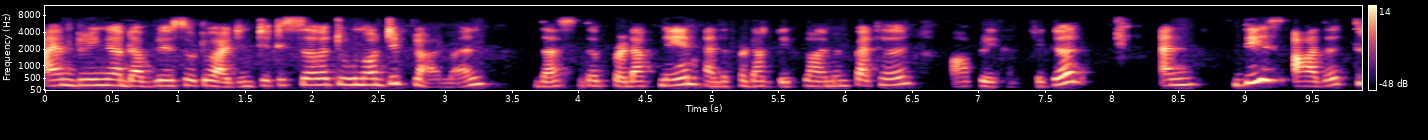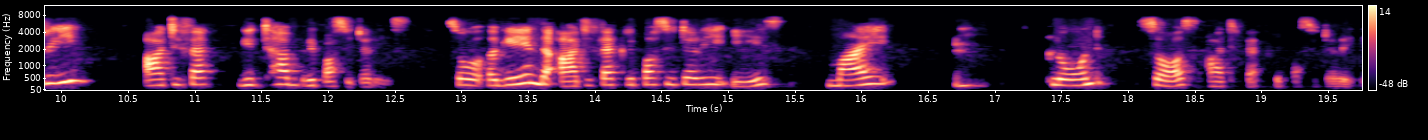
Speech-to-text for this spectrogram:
I am doing a WSO2 identity server 2 node deployment Thus, the product name and the product deployment pattern are pre-configured. And these are the three artifact GitHub repositories. So again, the artifact repository is my cloned source artifact repository.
